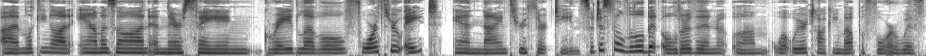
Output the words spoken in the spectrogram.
I'm looking on Amazon and they're saying grade level 4 through 8 and 9 through 13. So just a little bit older than um, what we were talking about before with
